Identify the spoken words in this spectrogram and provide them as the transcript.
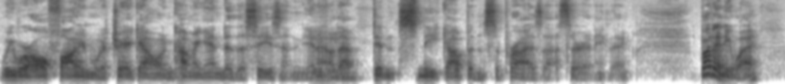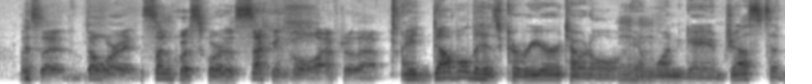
we were all fine with Jake Allen coming into the season. You know Mm-hmm. that didn't sneak up and surprise us or anything. But anyway, Let's say, don't worry. Sundqvist scored his second goal after that. he doubled his career total Mm-hmm. in one game just to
